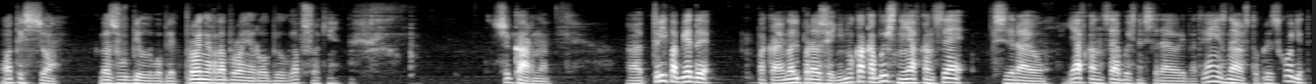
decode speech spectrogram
Вот и все. Даже убил его, блядь. Бронер на бронера убил. Я в шоке. Шикарно. А, три победы пока и ноль поражений. Ну, как обычно, я в конце всираю. Я в конце обычно всираю, ребята. Я не знаю, что происходит.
